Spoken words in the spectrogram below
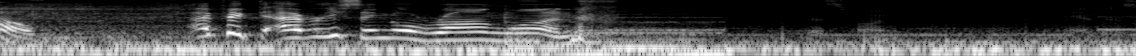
How? I picked every single wrong one. this one and this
